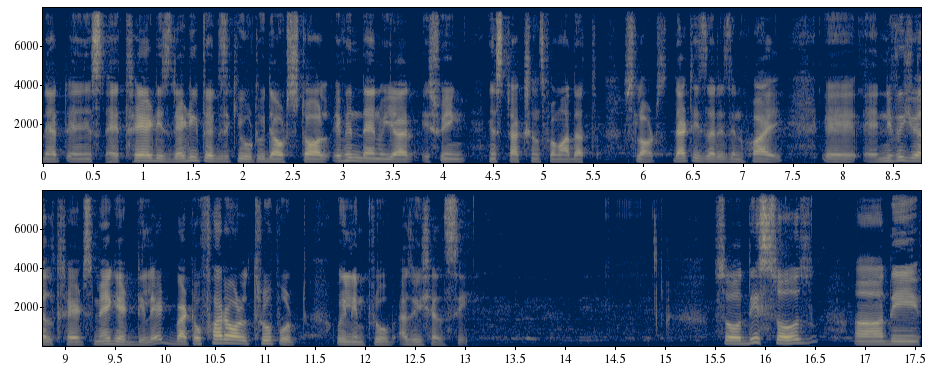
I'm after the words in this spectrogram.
that a thread is ready to execute without stall even then we are issuing instructions from other slots that is the reason why a, a individual threads may get delayed, but overall throughput will improve as we shall see. So, this shows uh, the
